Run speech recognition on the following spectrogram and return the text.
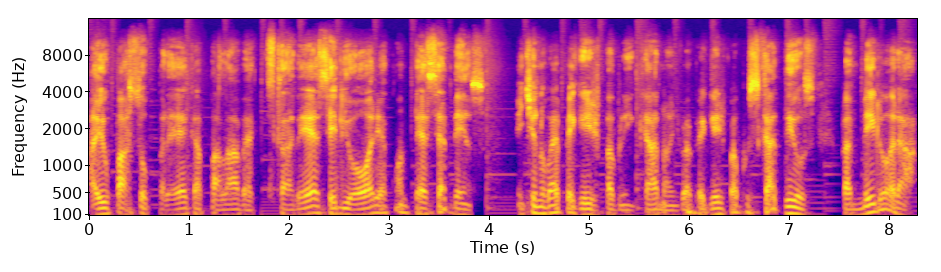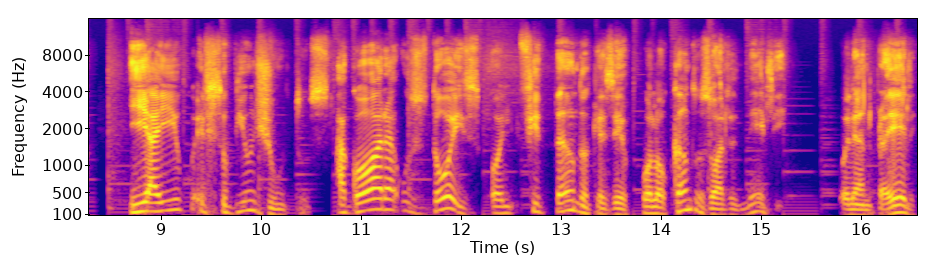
Aí o pastor prega, a palavra esclarece, ele ora e acontece a benção. A gente não vai para a igreja para brincar, não, a gente vai para a igreja para buscar Deus, para melhorar. E aí eles subiam juntos. Agora os dois, fitando, quer dizer, colocando os olhos nele, olhando para ele,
